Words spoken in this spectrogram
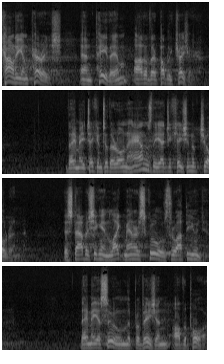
county, and parish and pay them out of their public treasure. They may take into their own hands the education of children, establishing in like manner schools throughout the Union. They may assume the provision of the poor.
